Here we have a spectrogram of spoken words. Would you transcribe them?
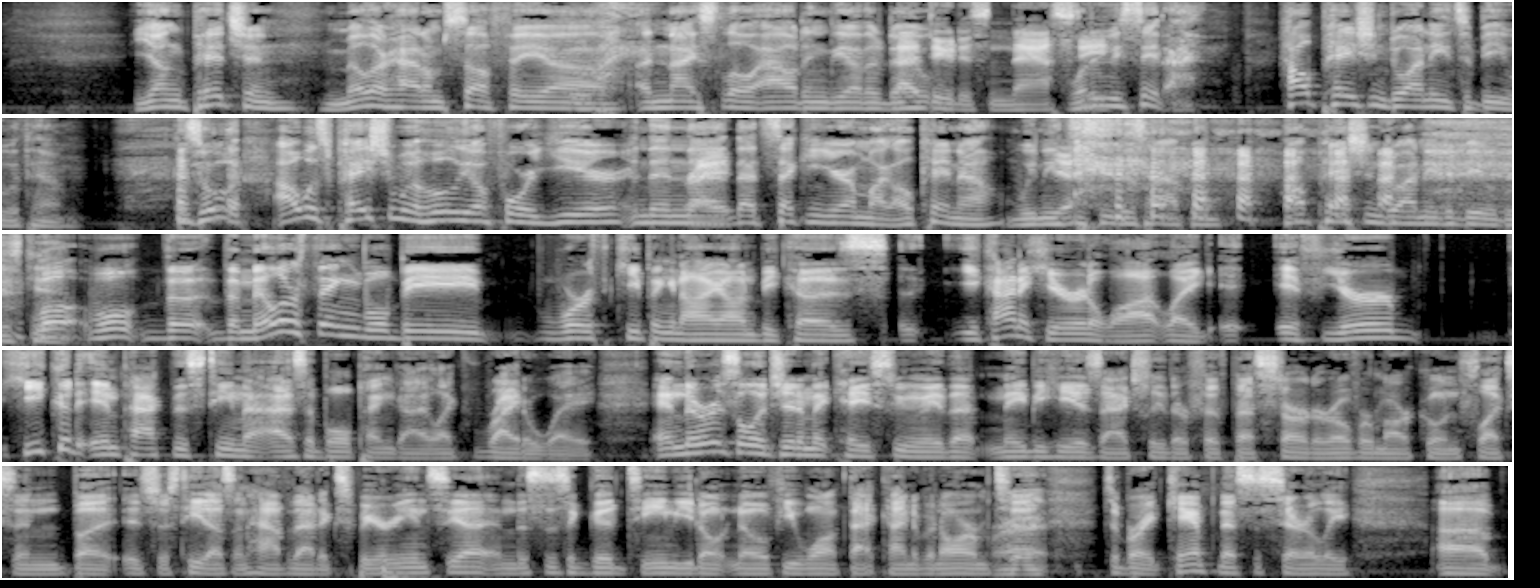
Young pitching, Miller had himself a uh, a nice little outing the other day. That dude is nasty. What did we say? How patient do I need to be with him? Because I was patient with Julio for a year, and then right. that, that, second year, I'm like, okay, now we need yeah. to see this happen. How patient do I need to be with this kid? Well, well, the the Miller thing will be worth keeping an eye on because you kind of hear it a lot. Like if you're he could impact this team as a bullpen guy like right away. And there is a legitimate case to be made that maybe he is actually their fifth best starter over Marco and Flexen, but it's just he doesn't have that experience yet. And this is a good team. You don't know if you want that kind of an arm right. to to break camp necessarily. Uh,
